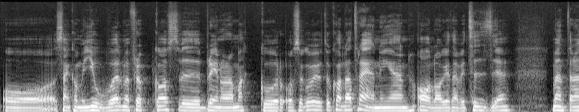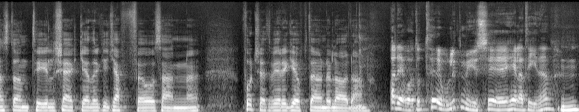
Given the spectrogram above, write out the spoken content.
Och sen kommer Joel med frukost. Vi brer några mackor. Och så går vi ut och kollar träningen. A-laget är vid 10. Väntar en stund till, käkar, dricker kaffe och sen eh, fortsätter vi rigga upp där under lördagen. Ja, det var ett otroligt mys eh, hela tiden. Mm.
